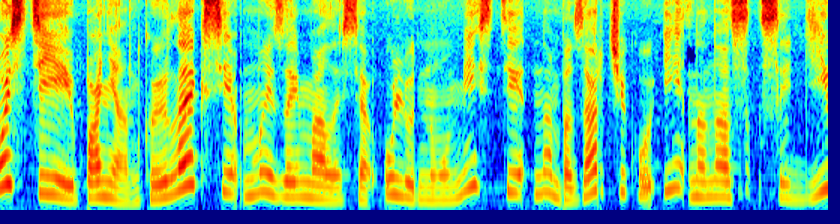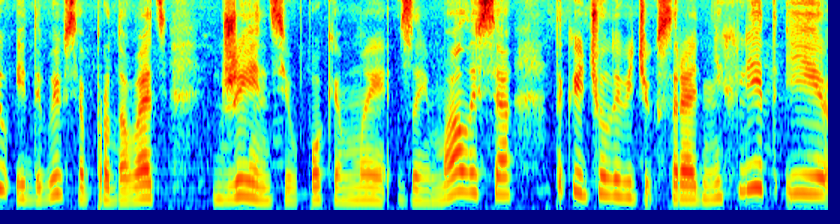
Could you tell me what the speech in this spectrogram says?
Ось цією панянкою Лексі ми займалися у людному місті на базарчику, і на нас сидів і дивився продавець джинсів, поки ми займалися. Такий чоловічок середніх літ і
